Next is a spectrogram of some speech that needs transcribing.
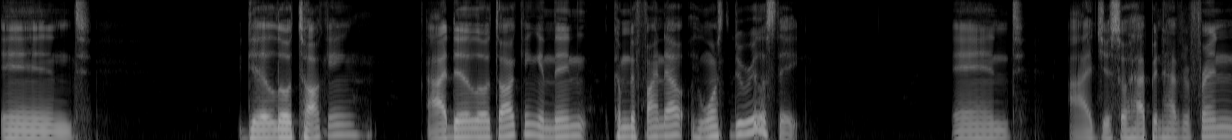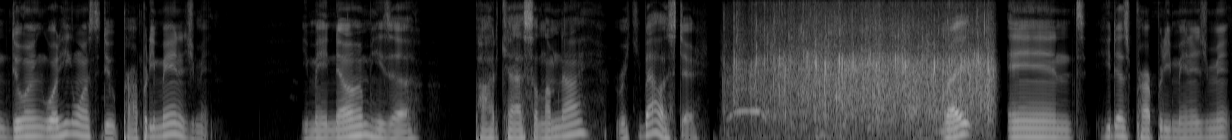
and did a little talking. I did a little talking and then come to find out he wants to do real estate. And I just so happen to have a friend doing what he wants to do, property management. You may know him. He's a podcast alumni, Ricky Ballister. Right? And he does property management.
